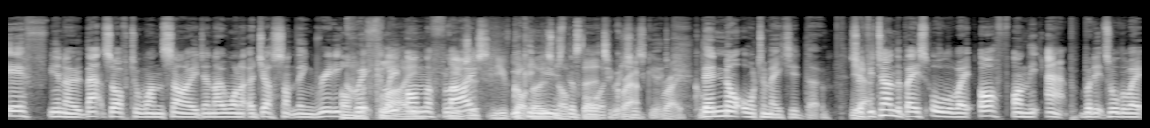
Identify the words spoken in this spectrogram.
if you know that's off to one side and I want to adjust something really On the quickly fly, on the you fly, just- you've you got can those use knobs the there board, to which grab. is good. Right, cool. They're not automated though. So Yeah. if you turn the bass all the way off on the app, but it's all the way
